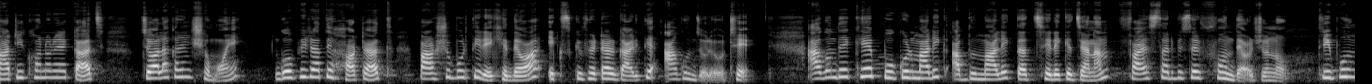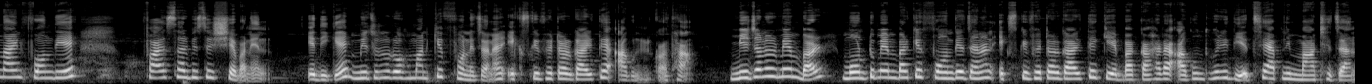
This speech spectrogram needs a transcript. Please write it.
মাটি খননের কাজ চলাকালীন সময়ে গভীর রাতে হঠাৎ পার্শ্ববর্তী রেখে দেওয়া এক্সকিভেটর গাড়িতে আগুন জ্বলে ওঠে। আগুন দেখে পুকুর মালিক আব্দুল মালিক তার ছেলেকে জানান, ফায়ার সার্ভিসের ফোন দেওয়ার জন্য। ট্রিপল নাইন ফোন দিয়ে ফায়ার সার্ভিসের সেবা নেন। এদিকে মিজানুর রহমানকে ফোনে জানান এক্সকিভেটর গাড়িতে আগুনের কথা। মিজানুর মেম্বার মন্টু মেম্বারকে ফোন দিয়ে জানান এক্সকিভেটর গাড়িতে কে বা কাহারা আগুন ধরিয়ে দিয়েছে, আপনি মাঠে যান।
